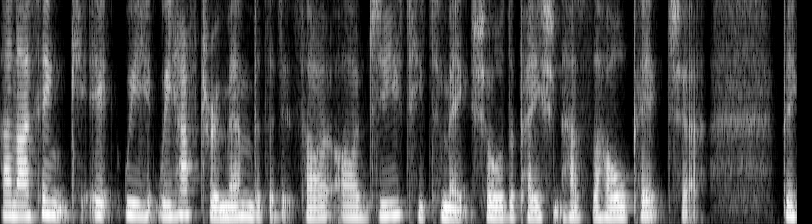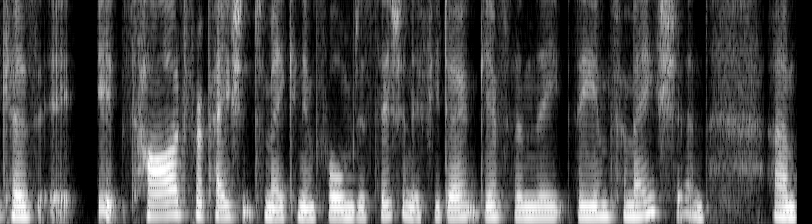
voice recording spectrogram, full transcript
and I think it, we we have to remember that it's our, our duty to make sure the patient has the whole picture because it, it's hard for a patient to make an informed decision if you don't give them the, the information. Um,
